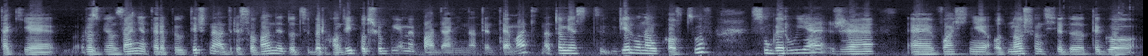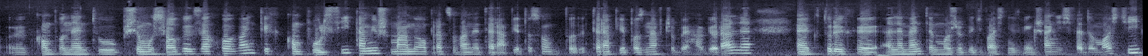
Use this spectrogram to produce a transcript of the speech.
takie rozwiązania terapeutyczne adresowane do cyberchondrii, potrzebujemy badań na ten temat. Natomiast wielu naukowców sugeruje, że właśnie odnosząc się do tego e, komponentu przymusowych zachowań, tych kompulsji, tam już mamy opracowane terapie. To są terapie poznawczo-behawioralne, e, których e, elementem może być właśnie zwiększanie świadomości,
